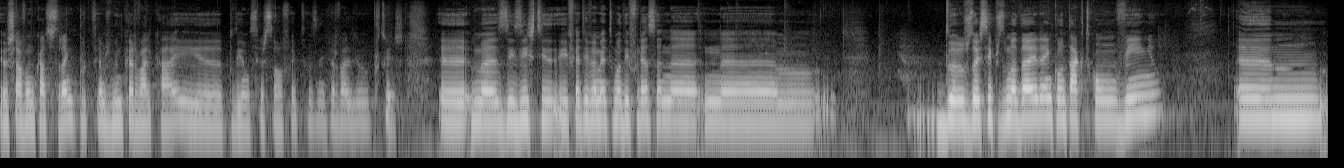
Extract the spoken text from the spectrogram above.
Eu achava um bocado estranho porque temos muito carvalho cá e uh, podiam ser só feitas em carvalho português. Uh, mas existe efetivamente uma diferença na, na, dos dois tipos de madeira em contacto com o vinho. Um,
